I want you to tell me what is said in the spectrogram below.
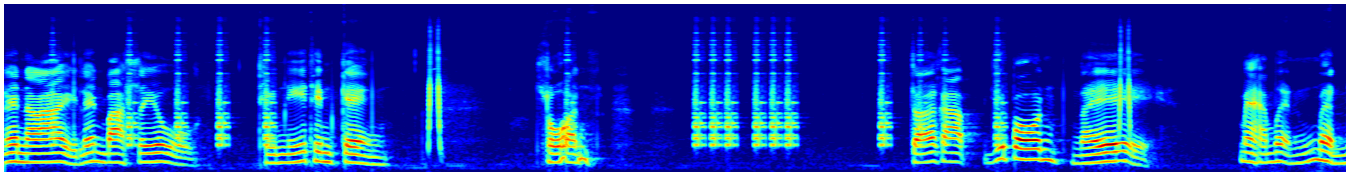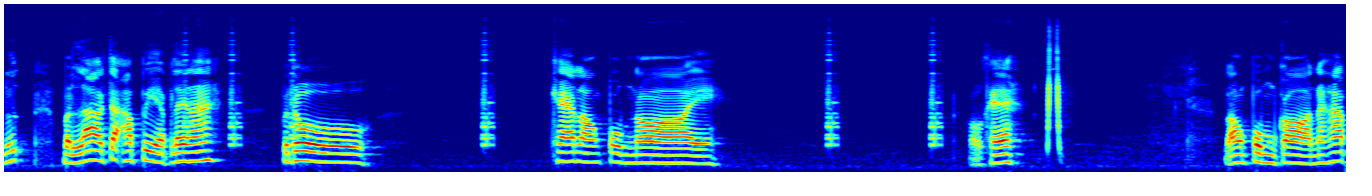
เล่นอะไร เล่นบราซิล ทีมนี้ทีมเก่ง ส่วน เจอกับญี่ปุ่นนี่แหมเหมือนเหมือนเหมือนเราจะเอาเปรียบเลยนะไปดูแค่ลองปุ่มหน่อย โอเค ลองปุ่มก่อนนะครับ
